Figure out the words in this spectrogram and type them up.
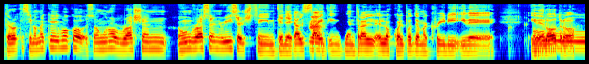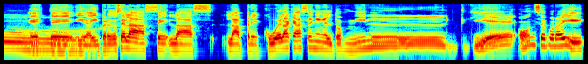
creo que si no me equivoco son unos Russian, un Russian Research Team que llega al ah. site y encuentra los cuerpos de McCready y de y del otro. Este, y de ahí, pero entonces las, las, la precuela que hacen en el 2010, 11 por ahí,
